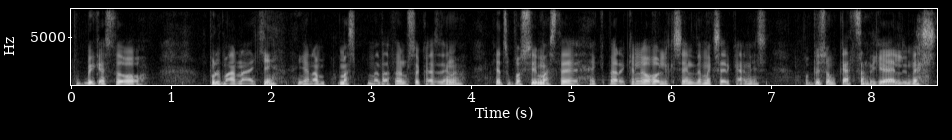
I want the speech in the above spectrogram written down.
που μπήκα στο πουλμανάκι για να μας μεταφέρουν στο καζίνο. Και έτσι όπως είμαστε εκεί πέρα και λέω όλοι ξένοι, δεν με ξέρει κανείς, από πίσω μου κάθισαν δύο Έλληνες.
